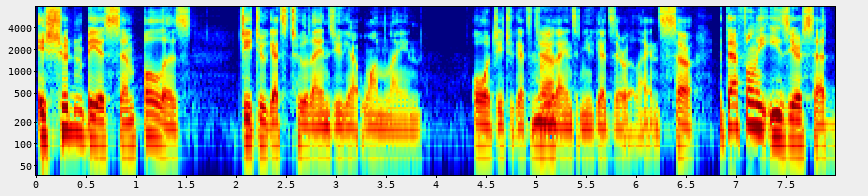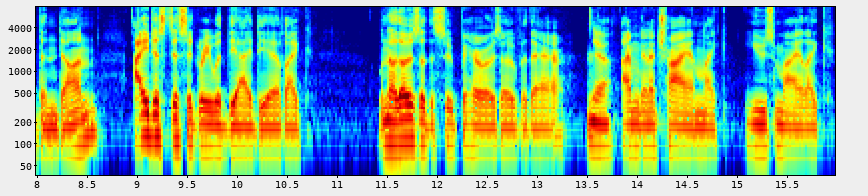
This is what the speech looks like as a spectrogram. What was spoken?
it shouldn't be as simple as g2 gets two lanes you get one lane or g2 gets three yeah. lanes and you get zero lanes. So definitely easier said than done. I just disagree with the idea of like no those are the superheroes over there. Yeah. I'm going to try and like use my like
